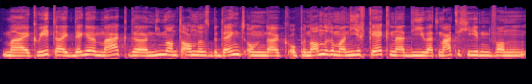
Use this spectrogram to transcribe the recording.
Maar ik weet dat ik dingen maak dat niemand anders bedenkt, omdat ik op een andere manier kijk naar die wetmatigheden van uh,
